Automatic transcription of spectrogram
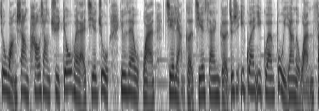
就往上抛上去，丢回来接住，又在玩接两个，接三个，就是一关一关不一样的玩法。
